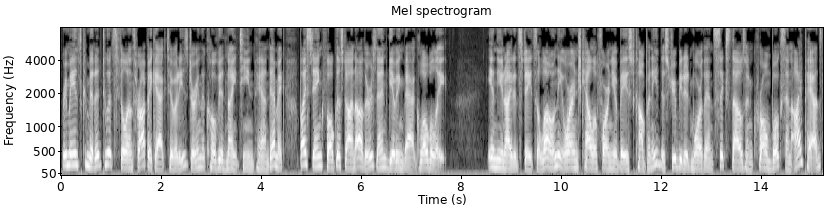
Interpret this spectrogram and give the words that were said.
remains committed to its philanthropic activities during the COVID 19 pandemic by staying focused on others and giving back globally. In the United States alone, the Orange, California based company distributed more than 6,000 Chromebooks and iPads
